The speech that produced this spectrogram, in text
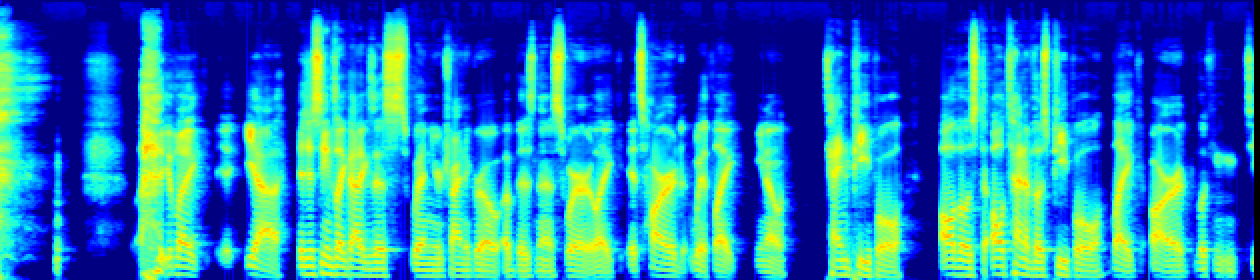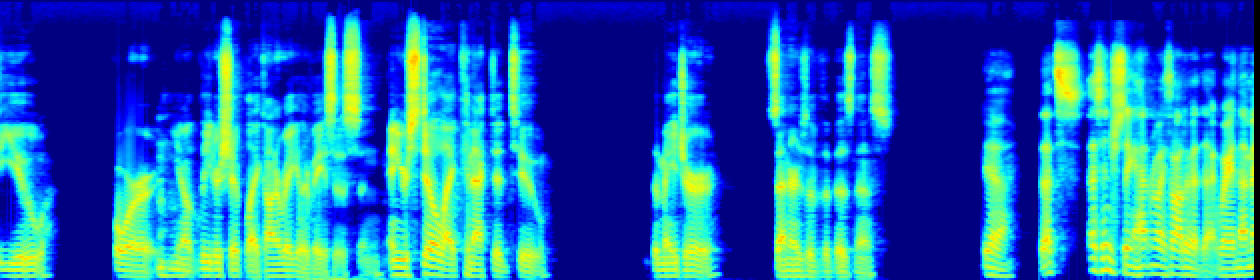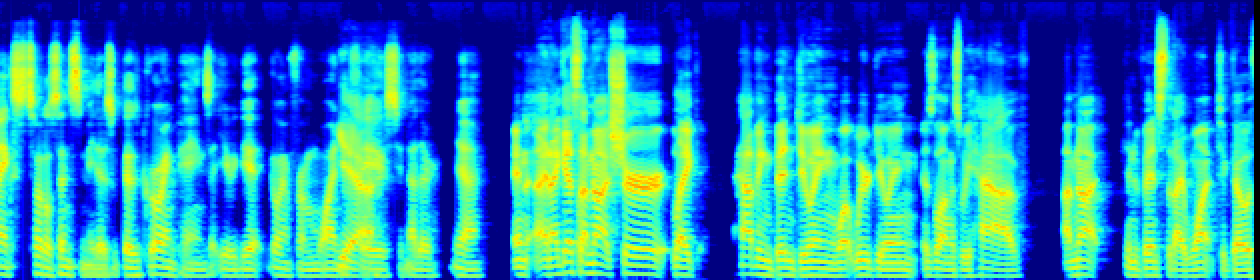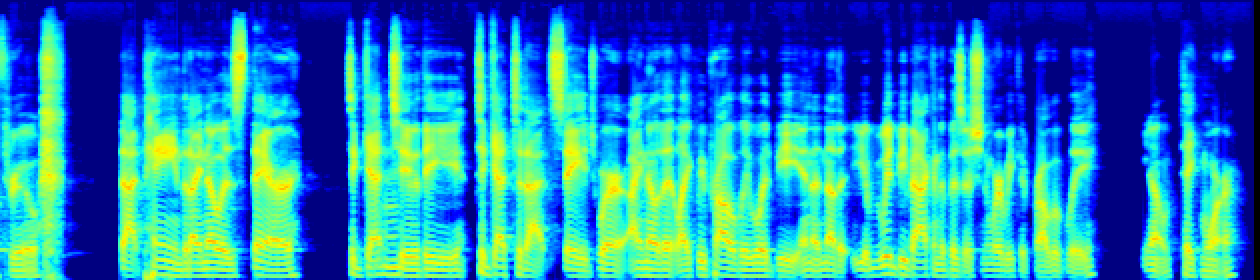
like yeah it just seems like that exists when you're trying to grow a business where like it's hard with like you know 10 people all those all 10 of those people like are looking to you for Mhm. you know leadership like on a regular basis and and you're still like connected to the major centers of the business Yeah. That's that's interesting. I hadn't really thought of it that way. And that makes total sense to me. Those those growing pains that you would get going from one Yeah. phase to another. Yeah. and and I guess I'm not sure like having been doing what we're doing as long as we have I'm not convinced that I want to go through that pain that I know is there to get Mhm. to the to get to that stage where I know that like we probably would be in another we'd be back in the position where we could probably you know take more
